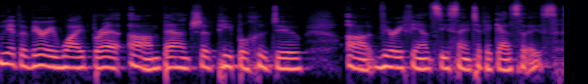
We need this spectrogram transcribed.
we have a very wide bre- um, bench of people who do uh, very fancy scientific assays.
